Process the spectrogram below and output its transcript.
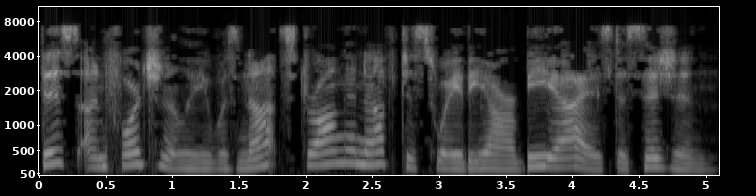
This unfortunately was not strong enough to sway the RBI's decision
